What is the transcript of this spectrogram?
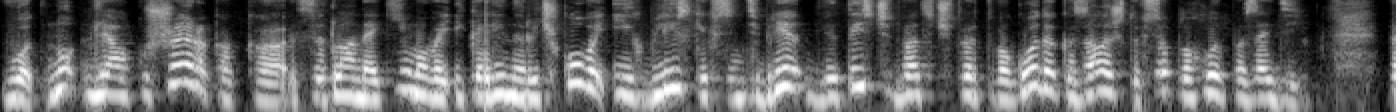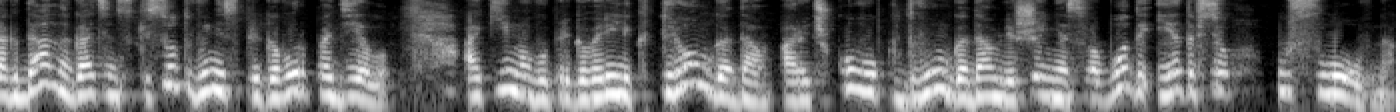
Вот. Но для акушера, как э, Светланы Акимовой и Карины Рычковой и их близких в сентябре 2024 года казалось, что все плохое позади. Тогда Нагатинский суд вынес приговор по делу. Акимову приговорили к трем годам, а Рычкову к двум годам лишения свободы, и это все условно.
